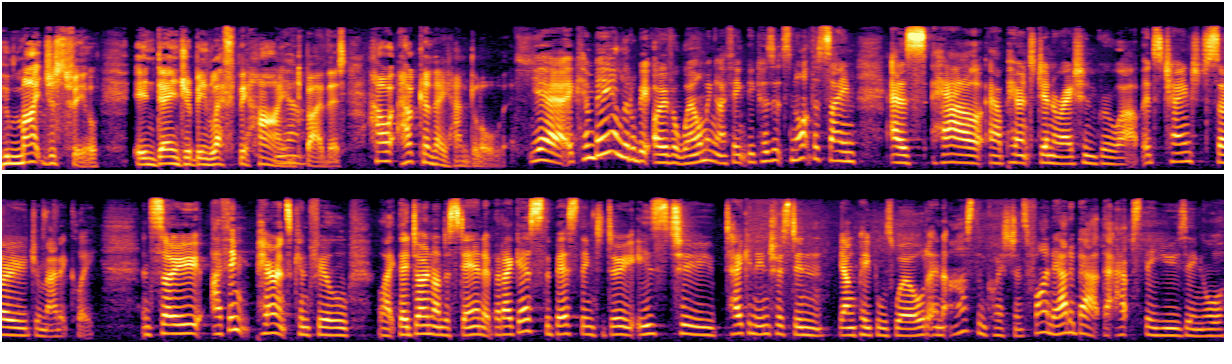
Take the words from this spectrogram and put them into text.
who might just feel in danger of being left behind Yeah. by this. How, how can they handle all this? Yeah, it can be a little bit overwhelming, I think, because it's not the same as how our parents' generation grew up. It's changed so dramatically. And so I think parents can feel like they don't understand it, but I guess the best thing to do is to take an interest in young people's world and ask them questions, find out about the apps they're using or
